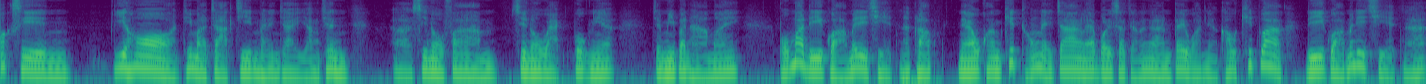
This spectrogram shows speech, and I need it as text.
วัคซีน ยี่ห้อที่มาจากจีนแผ่นใหญ่อย่างเช่นซีโนฟาร์มซีโนแวคพวกเนี้ยจะมีปัญหาไหม ผมว่าดีกว่าไม่ได้ฉีดนะครับ แนวความคิดของนายจ้างและบริษัทจ้างงานไต้หวันเนี่ยเขาคิดว่าดีกว่าไม่ได้ฉีดนะฮะ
